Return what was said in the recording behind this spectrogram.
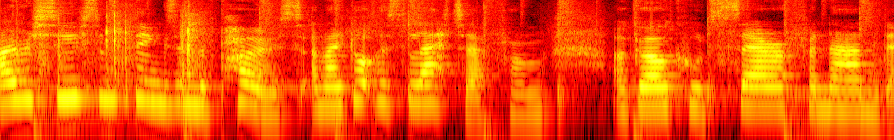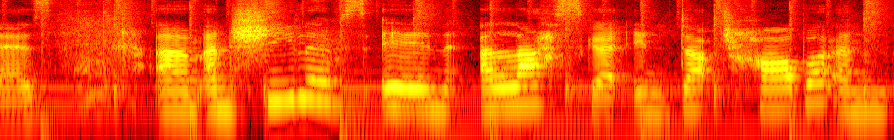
I received some things in the post and I got this letter from a girl called Sarah Fernandez um, and she lives in Alaska in Dutch Harbour, an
